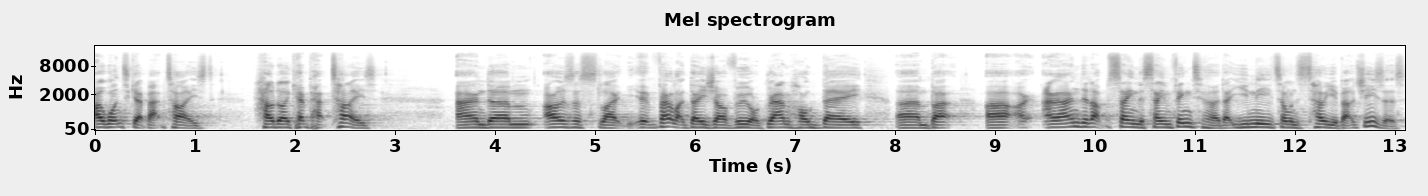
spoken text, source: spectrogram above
I want to get baptized. How do I get baptized? And um, I was just like, it felt like deja vu or Groundhog Day. Um, but uh, I, I, ended up saying the same thing to her that you need someone to tell you about Jesus.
